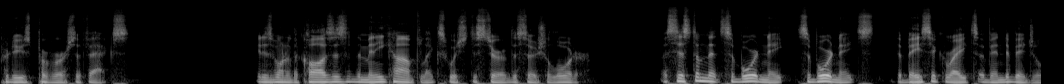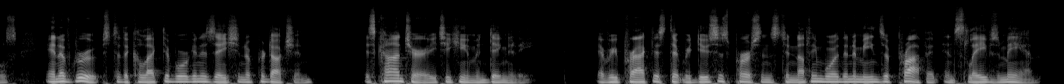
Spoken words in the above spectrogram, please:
produce perverse effects. It is one of the causes of the many conflicts which disturb the social order. A system that subordinate, subordinates the basic rights of individuals and of groups to the collective organization of production is contrary to human dignity. Every practice that reduces persons to nothing more than a means of profit enslaves man,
